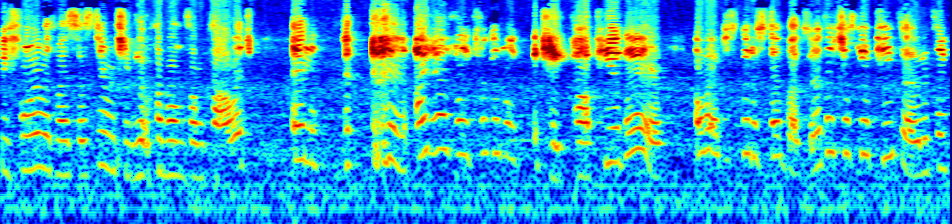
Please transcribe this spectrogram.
before with my sister when she'd come home from college, and I'd have like freaking like a cake pop here there. Oh, I just go to Starbucks or let's just get pizza. And it's like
